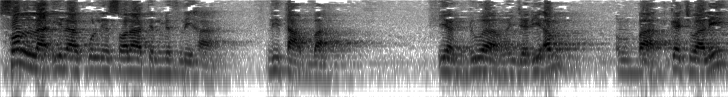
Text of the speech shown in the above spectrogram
Sholla ila kulli salatin mithliha. Ditambah. Yang dua menjadi em, empat. Kecuali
